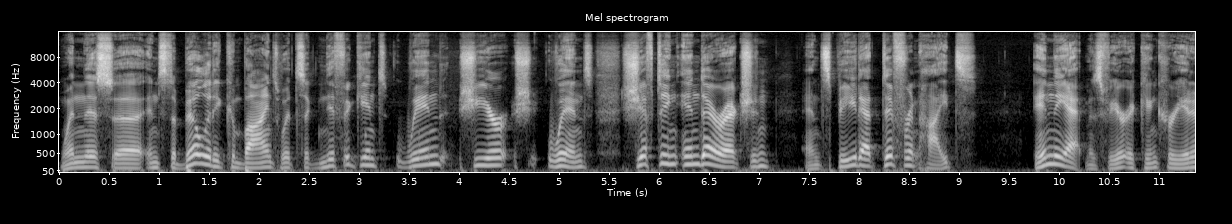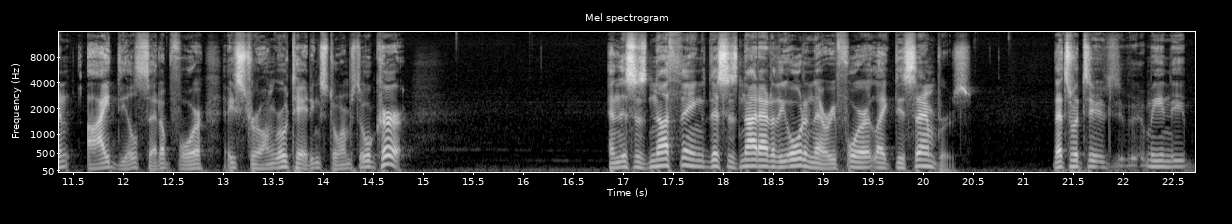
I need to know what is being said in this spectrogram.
When this uh, instability combines with significant wind shear sh- winds shifting in direction and speed at different heights in the atmosphere, it can create an ideal setup for a strong rotating storms to occur. and this is nothing. This is not out of the ordinary for like December's. That's what I mean.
